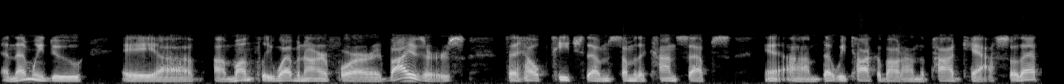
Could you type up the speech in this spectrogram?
And then we do a, uh, a monthly webinar for our advisors to help teach them some of the concepts um, that we talk about on the podcast. So that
